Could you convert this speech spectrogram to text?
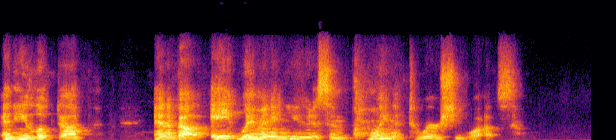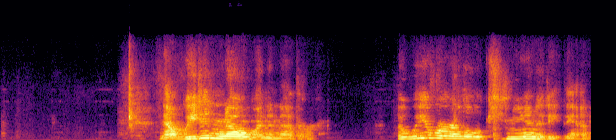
And he looked up, and about eight women in unison pointed to where she was. Now, we didn't know one another, but we were a little community then.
